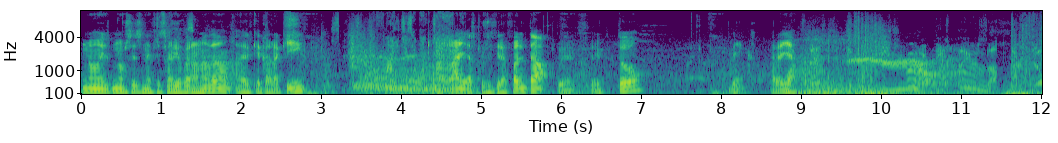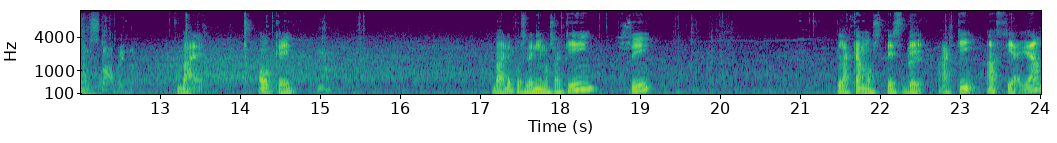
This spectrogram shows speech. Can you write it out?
No es, nos es necesario para nada. A ver qué tal aquí. Agallas por si hiciera falta. Perfecto. Venga, para allá. Vale. Ok. Vale, pues venimos aquí. Sí. Placamos desde aquí hacia allá.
